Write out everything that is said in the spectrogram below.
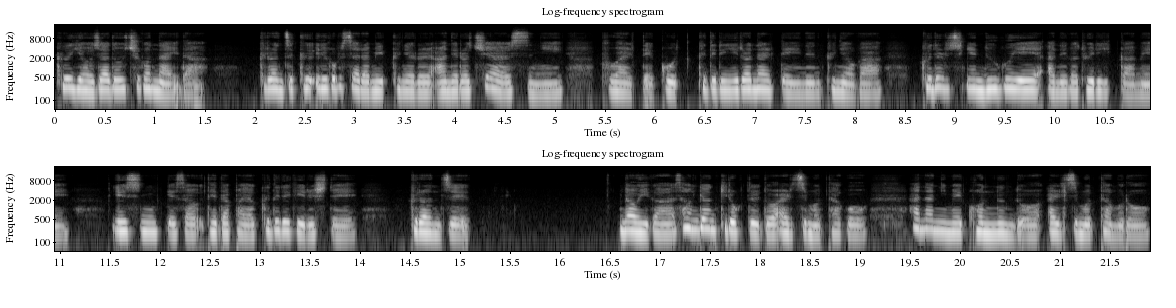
그 여자도 죽었나이다. 그런즉 그 일곱 사람이 그녀를 아내로 취하였으니 부활 때 곧 그들이 일어날 때에는 그녀가 그들 중에 누구의 아내가 되리까매 예수님께서 대답하여 그들에게 이르시되 그런즉 너희가 성경 기록들도 알지 못하고 하나님의 권능도 알지 못하므로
